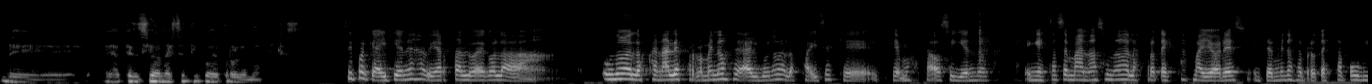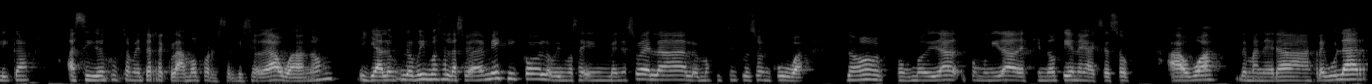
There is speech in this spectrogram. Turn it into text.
de, de atención a este tipo de problemáticas. Sí, porque ahí tienes abierta luego la, uno de los canales, por lo menos de algunos de los países que, que, hemos estado siguiendo en estas semanas, una de las protestas mayores en términos de protesta pública ha sido justamente el reclamo por el servicio de agua, ¿no? Y ya lo, vimos en la Ciudad de México, lo vimos en Venezuela, lo hemos visto incluso en Cuba, ¿no? comunidades que no tienen acceso a agua de manera regular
